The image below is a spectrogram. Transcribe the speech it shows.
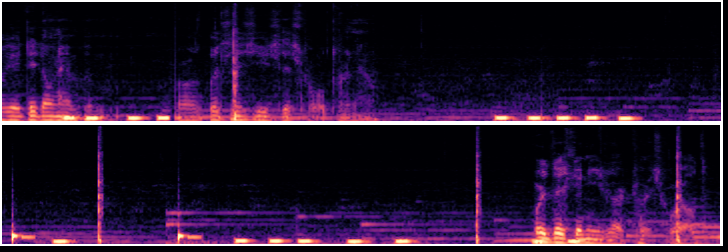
Okay, they don't have the world. Let's just use this world for now. We're just going to use our choice world.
